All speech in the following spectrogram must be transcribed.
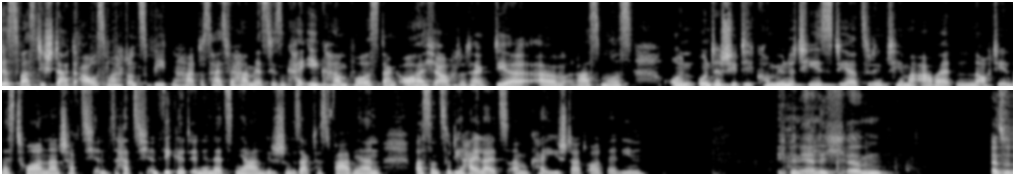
das, was die Stadt ausmacht und zu bieten hat. Das heißt, wir haben jetzt diesen KI-Campus, dank euch auch, dank dir, ähm, Rasmus, und unterschiedliche Communities, die ja zu dem Thema arbeiten. Auch die Investorenlandschaft hat sich entwickelt in den letzten Jahren, wie du schon gesagt hast, Fabian. Was sind so die Highlights am KI-Standort Berlin? Ich bin ehrlich, ähm, also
